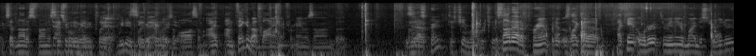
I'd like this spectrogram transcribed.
except not as fun as That's Secret when we Hitler. had to play. Yeah. it. We didn't play Secret that one Hitler's again. awesome. I, I'm thinking about buying it from Amazon, but Is it out of print? That's Jim Roberts. it's not out of print. But it was like a. I can't order it through any of my distributors.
